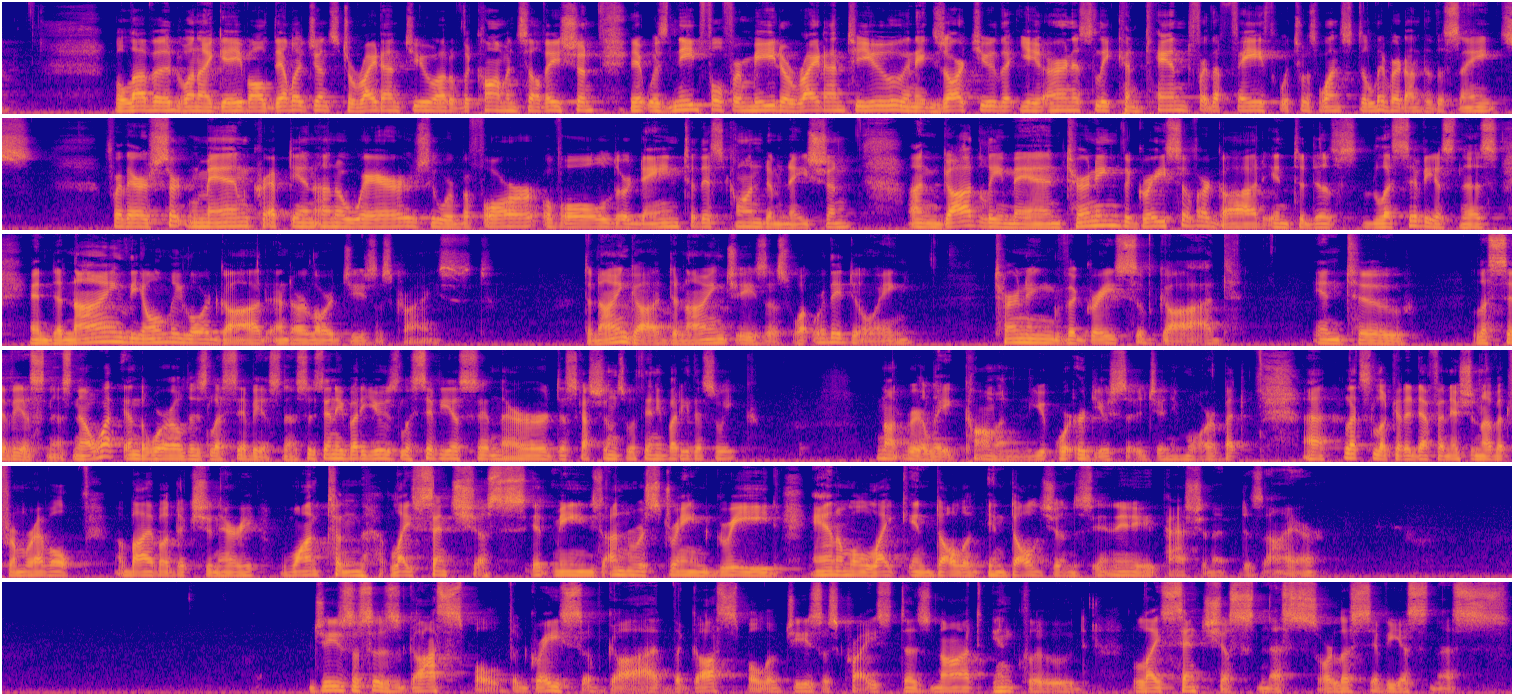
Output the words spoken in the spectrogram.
Beloved, when I gave all diligence to write unto you out of the common salvation, it was needful for me to write unto you and exhort you that ye earnestly contend for the faith which was once delivered unto the saints. For there are certain men crept in unawares who were before of old ordained to this condemnation ungodly man, turning the grace of our God into lasciviousness and denying the only Lord God and our Lord Jesus Christ. Denying God, denying Jesus, what were they doing? Turning the grace of God into lasciviousness. Now, what in the world is lasciviousness? Has anybody used lascivious in their discussions with anybody this week? not really common word usage anymore, but uh, let's look at a definition of it from Revell Bible Dictionary. Wanton licentious. It means unrestrained greed, animal like indul- indulgence in any passionate desire. Jesus' gospel, the grace of God, the gospel of Jesus Christ does not include licentiousness or lasciviousness.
